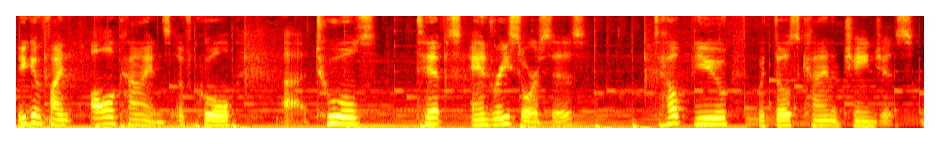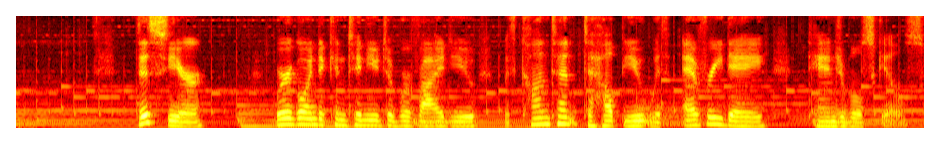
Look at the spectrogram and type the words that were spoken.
you can find all kinds of cool uh, tools, tips, and resources to help you with those kind of changes. This year, we're going to continue to provide you with content to help you with everyday tangible skills.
